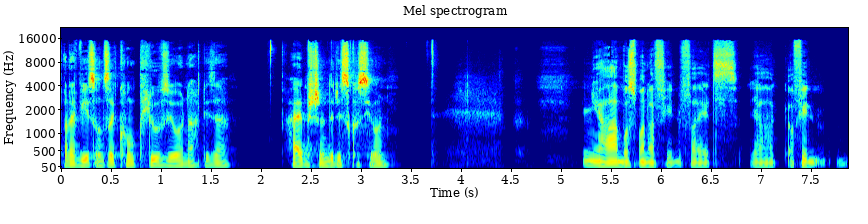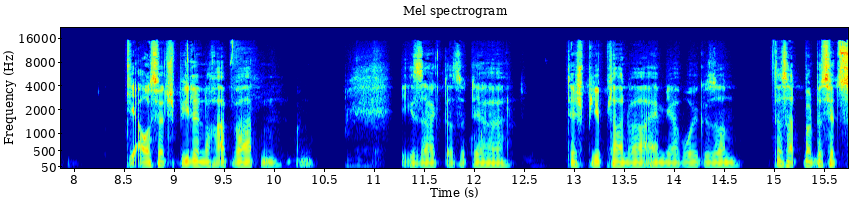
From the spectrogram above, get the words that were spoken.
Oder wie ist unsere Konklusion nach dieser halben Stunde Diskussion? Ja, muss man auf jeden Fall jetzt, ja, auf jeden die Auswärtsspiele noch abwarten. Und wie gesagt, also der, der Spielplan war einem ja wohlgesonnen. Das hat man bis jetzt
